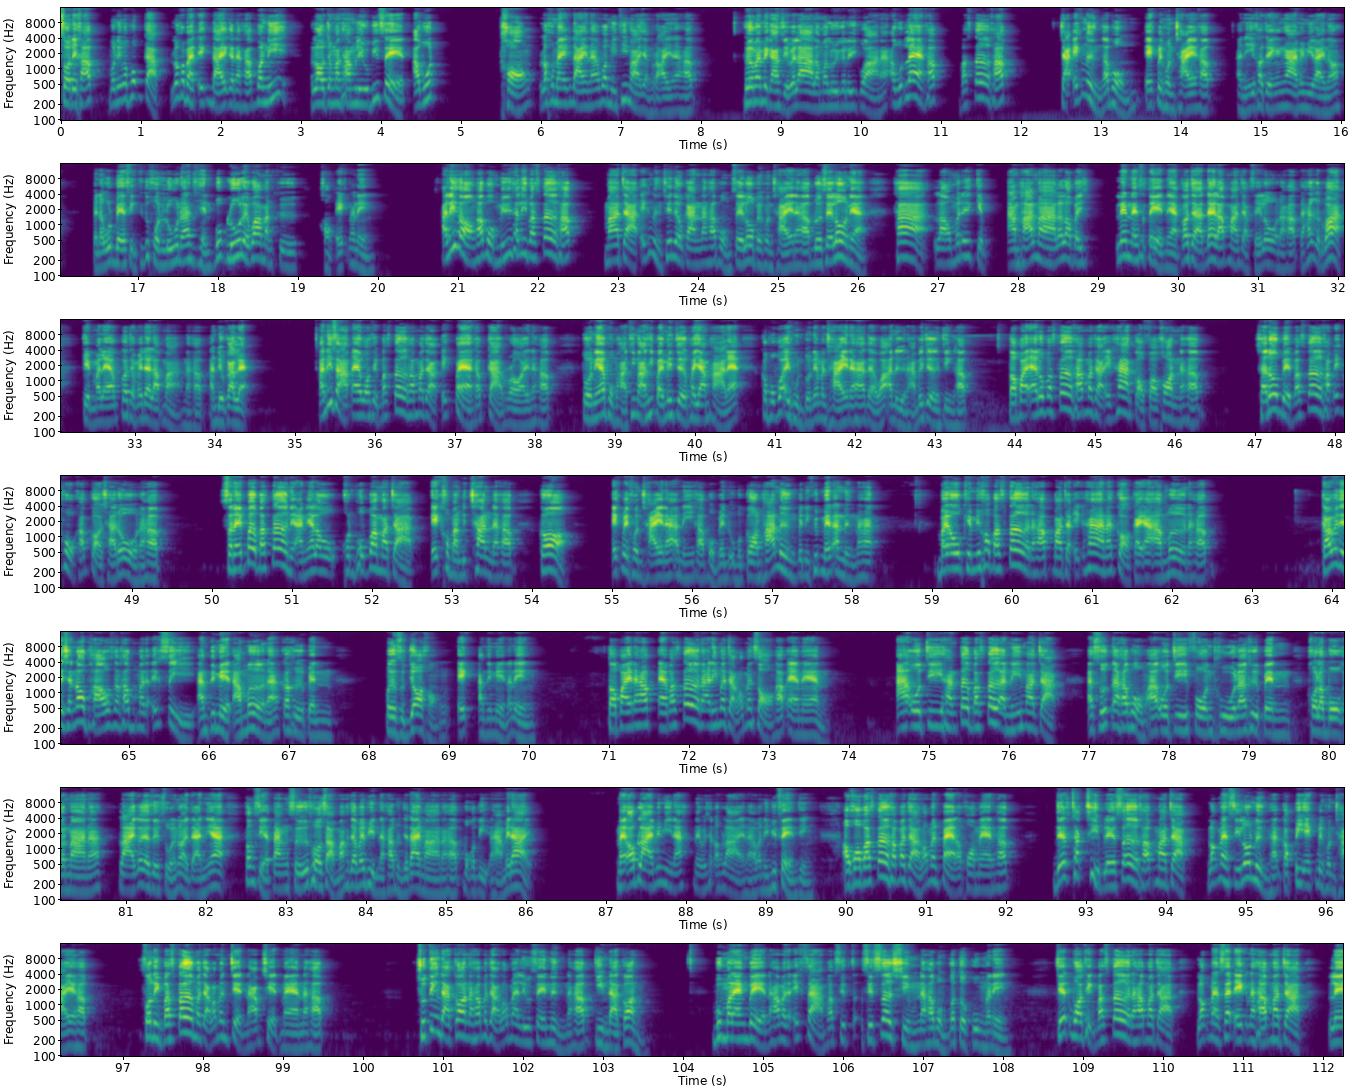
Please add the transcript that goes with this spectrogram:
สวัสดีครับ วันนี้มาพบกับล็อกแมนเอ็กไดกันนะครับ วันนี้เราจะมาทำรีวิวพิเศษ อาวุธของล็อกแมนเอ็กไดนะว่ามีที่มาอย่างไรนะครับ เพื่อไม่เป็นการเสียเวลาเรามาลุยกันเลยดีกว่านะ อาวุธแรกครับบัสเตอร์ครับจาก X1 ครับผม X เป็นคนใช้ครับ อันนี้เข้าใจง่ายๆไม่มีอะไรเนาะเป็นอาวุธเบสิกที่ทุกคนรู้นะ เห็นปุ๊บรู้เลยว่ามันคือของ X นั่นเอง อันที่สองครับผมมิลิเ a อรี่บัสเตอร์ครับมาจาก X1 เช่นเดียวกันนะครับผมเซโ o เป็นคนใช้นะครับ โดยเซโ o เนี่ยถ้าเราไม่ได้เก็บอาร์มพาร์ทมาแล้วเราไป เล่นในสเตจเนี่ยก็จะได้รับมาจากเซโ o นะครับ แต่ถ้าเกิดว่าเก็บมาแล้วก็จะไม่ได้รับมานะครับ อันเดียวกันแหละ อันที่3 Air Vortex Buster ครับมาจาก X8 ครับกาดรอยนะครับ ตัวนี้ผมหาที่มาที่ไปไม่เจอพยายามหาแล้ว ก็พบว่าไอหุ่นตัวนี้มันใช้นะฮะแต่ว่าอันอื่นหาไม่เจอจริงๆครับ ต่อไป Aero Buster ครับมาจาก X5 กาะ Falcon นะครับ Shadow Blade Buster ครับ X6 ครับกาะ Shadow นะครับ Sniper Buster เนี่ยอันนี้เราคนพบว่ามาจาก X Command Mission นะครับก็ X เป็นคนใช้นะอันนี้ครับผมเป็นอุปกรณ์พาร์ทหนึ่งเป็น Equipment อันหนึ่งนะฮะ Biochemical Buster นะครับ มาจาก X5 นะเกาะไกอา Armor นะครับ Gravitational Pulse นะครับ มาจาก X4 Ultimate Armor นะ ก็คือเป็นปืนสุดยอดของ X Ultimate นั่นเอง ต่อไปนะครับ Air Buster นะ อันนี้มาจาก Rockman 2 ครับ Airman ROG Hunter Buster อันนี้มาจาก ASUS นะครับผม ROG Phone 2 นะ คือเป็นคอลลาโบกันมานะ ลายก็จะสวยๆหน่อย แต่อันเนี้ยต้องเสียตังค์ซื้อโทรศัพท์มั้งจะไม่ผิดนะครับ ถึงจะได้มานะครับ ปกติหาไม่ได้ ในออฟไลน์ไม่มีนะ ในเวอร์ชันออฟไลน์นะครับอันนี้พิเศษจริง เอาคอบัสเตอร์ครับมาจาก Rockman 8เอาคอแมนครับ Destructive Laser ครับมาจาก Rockman Zero 1ครับ Copy X เป็นคนใช้ครับ Sonic Buster มาจาก Rockman 7นะครับ Shade Man นะครับ Shooting Dragon นะครับมาจาก Rockman Liu Se 1นะครับกินดากอนบูมแมลงเบดนะครับมาจาก X3 ครับ Sister Chim นะครับผมก็ตัวกุ้งนั่นเอง Jet Vortex Buster นะครับมาจาก Rockman ZX นะครับมาจากเล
